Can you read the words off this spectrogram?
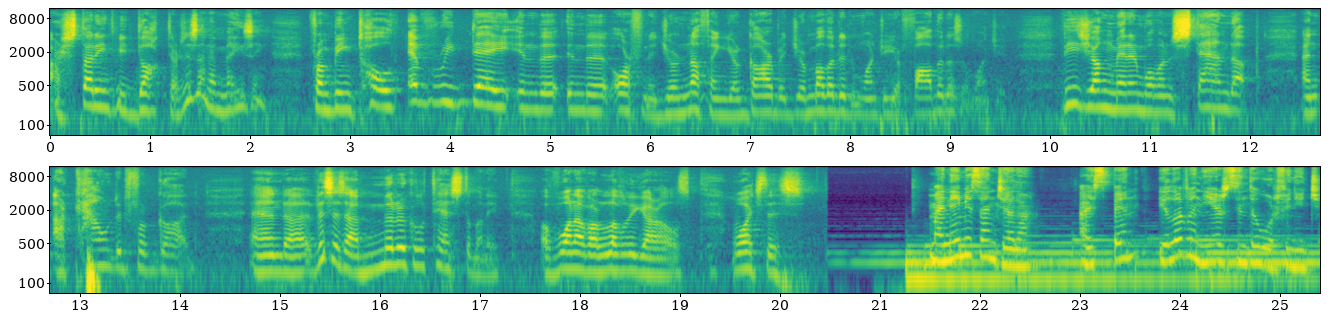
are studying to be doctors. Isn't that amazing? From being told every day in the, in the orphanage, you're nothing, you're garbage, your mother didn't want you, your father doesn't want you. These young men and women stand up and are counted for God. And uh, this is a miracle testimony of one of our lovely girls. Watch this. My name is Angela. I spent 11 years in the orphanage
